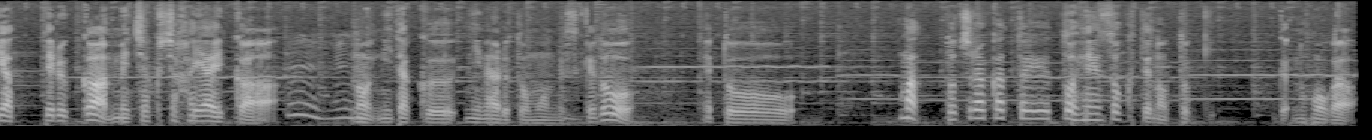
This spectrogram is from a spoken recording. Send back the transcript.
やってるかめちゃくちゃ速いかうんうん。の2択になると思うんですけど、えっと、まあ、どちらかというと変則手の時の方が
